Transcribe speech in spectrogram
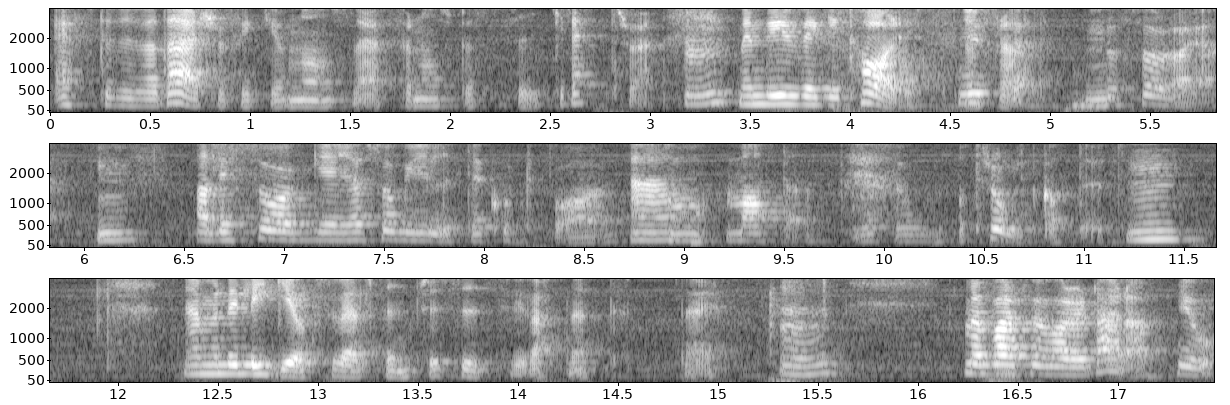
Efter vi var där så fick jag någon sådär för någon specifik rätt tror jag. Mm. Men det är ju vegetariskt Just det, framförallt. Mm. så, så var jag. Ja, det såg, jag såg ju lite kort på Ja. maten. Det såg otroligt gott ut. Mm. Ja, men det ligger också väldigt fint precis vid vattnet där. Mm. Men varför var du där då? Jo,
